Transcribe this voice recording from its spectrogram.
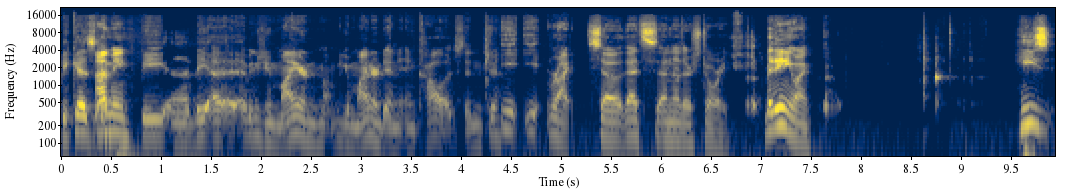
because I mean- be uh, be uh, uh, because you minored you minored in, in college didn't you y- y- right. So that's another story. But anyway, he's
